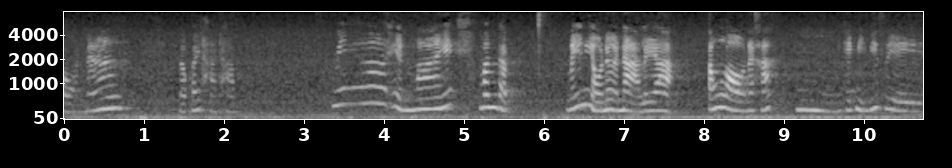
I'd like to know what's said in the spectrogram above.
ก่อนนะ แล้วค่อยทาทับเนี่ยเห็นไหม มันแบบไม่เหนียวเหนอะหนาเลยอะต้องลองนะคะ เทคนิคพิเศษ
